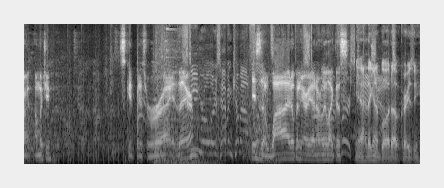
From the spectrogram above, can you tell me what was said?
Alright, I'm with you. Let's get this right there. Steamrollers haven't come out This is a wide open area. I don't really like this. Yeah, they're gonna blow it up crazy.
